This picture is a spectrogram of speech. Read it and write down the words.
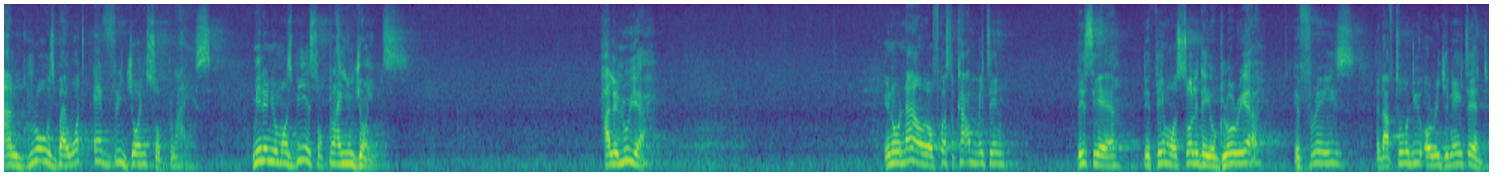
and grows by what every joint supplies. Meaning you must be a supplying joint. Hallelujah. You know, now, of course, the camp meeting this year, the theme was Soli Gloria, a phrase that I've told you originated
